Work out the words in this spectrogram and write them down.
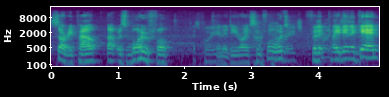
Sorry, pal, that was woeful. Kennedy racing forward. Philip played in again.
